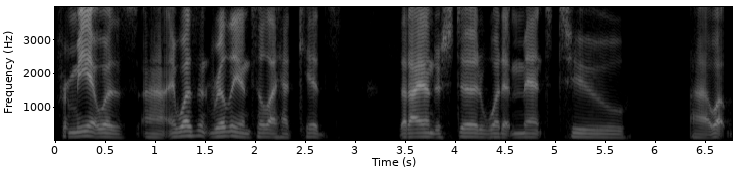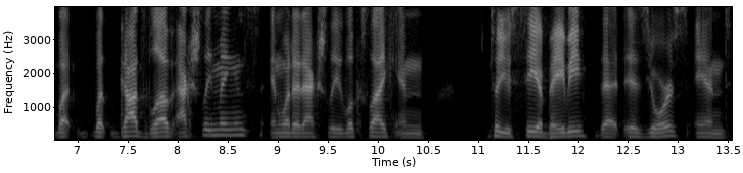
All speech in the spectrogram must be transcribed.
for me it was uh, it wasn't really until I had kids that I understood what it meant to uh, what what what God's love actually means and what it actually looks like and until you see a baby that is yours and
